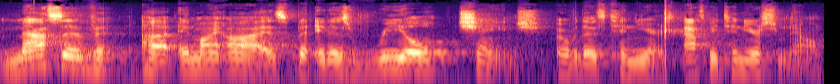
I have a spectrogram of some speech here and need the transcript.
massive uh, in my eyes, but it is real change over those 10 years. Ask me 10 years from now.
